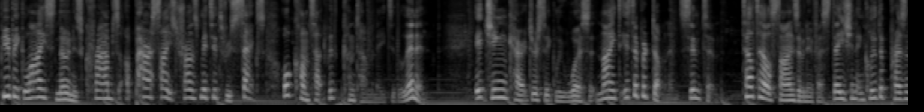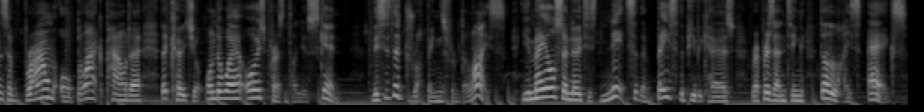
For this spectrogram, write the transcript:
Pubic lice, known as crabs, are parasites transmitted through sex or contact with contaminated linen. Itching, characteristically worse at night, is the predominant symptom. Telltale signs of an infestation include the presence of brown or black powder that coats your underwear or is present on your skin. This is the droppings from the lice. You may also notice nits at the base of the pubic hairs representing the lice eggs.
